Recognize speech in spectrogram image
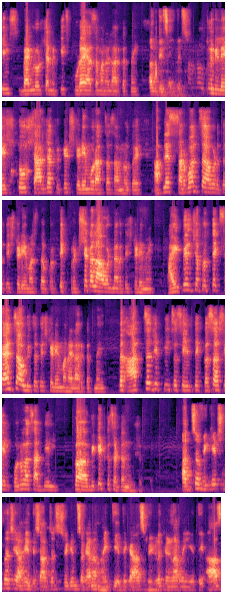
किंग्स बँगलोरच्या नक्कीच पुढे आहे असं म्हणायला हरकत नाही. अगदीच अगदीच. सामना होतोय निलेश तो शारजा क्रिकेट स्टेडियमवर आजचा सामना होतोय. आपल्या सर्वांचं आवडतं ते स्टेडियम असतं प्रत्येक प्रेक्षकाला आवडणारं ते स्टेडियम आहे. आयपीएलच्या प्रत्येक फॅनचं आवडीचं ते स्टेडियम म्हणायला हरकत नाही. तर आजचं जे पिच असेल ते कसं असेल कोणाला साथ देईल विकेट कसं टर्न होऊ शकतं? आजचं विकेट सुद्धा जे आहे ते शारजाचं स्टेडियम सगळ्यांना माहिती आहे ते काय आज वेगळं खेळणार नाहीये ते आज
